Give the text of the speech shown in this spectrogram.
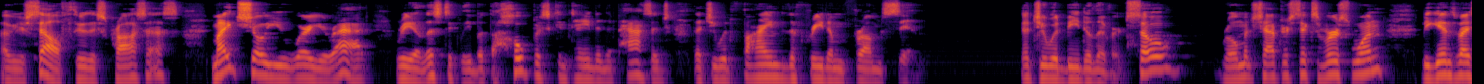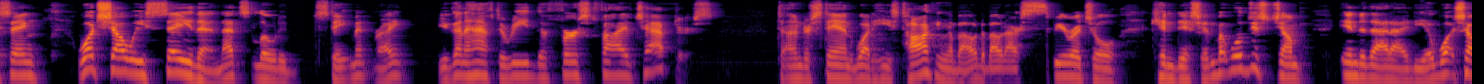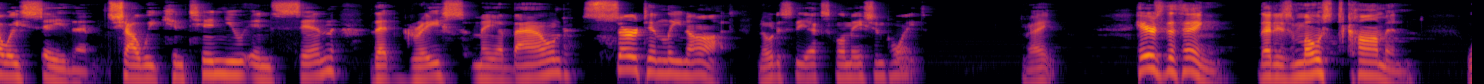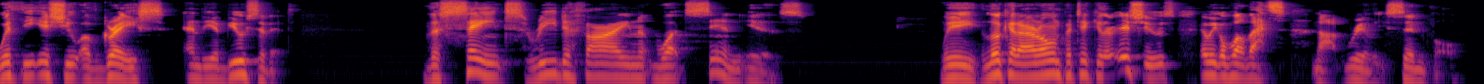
of yourself through this process might show you where you're at realistically, but the hope is contained in the passage that you would find the freedom from sin, that you would be delivered. So, Romans chapter 6, verse 1 begins by saying, What shall we say then? That's loaded statement, right? You're going to have to read the first five chapters to understand what he's talking about, about our spiritual condition. But we'll just jump into that idea. What shall we say then? Shall we continue in sin that grace may abound? Certainly not. Notice the exclamation point, right? Here's the thing that is most common with the issue of grace and the abuse of it. The saints redefine what sin is. We look at our own particular issues and we go, well, that's not really sinful.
